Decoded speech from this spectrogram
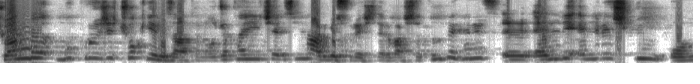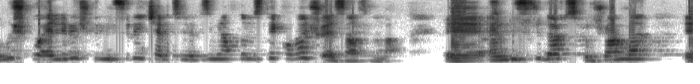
Şu anda bu proje çok yeni zaten. Ocak ayı içerisinde ARGE süreçleri başlatıldı. Henüz e, 50-55 gün olmuş. Bu 55 günlük süre içerisinde bizim yaptığımız tek olan şu esasında. E, Endüstri 4.0 şu anda e,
